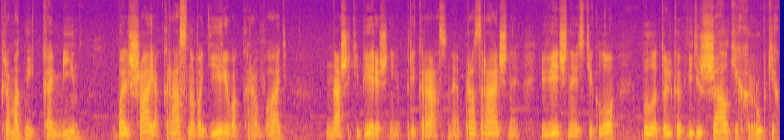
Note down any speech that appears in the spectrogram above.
громадный камин, большая красного дерева кровать, наше теперешнее прекрасное, прозрачное, вечное стекло было только в виде жалких хрупких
